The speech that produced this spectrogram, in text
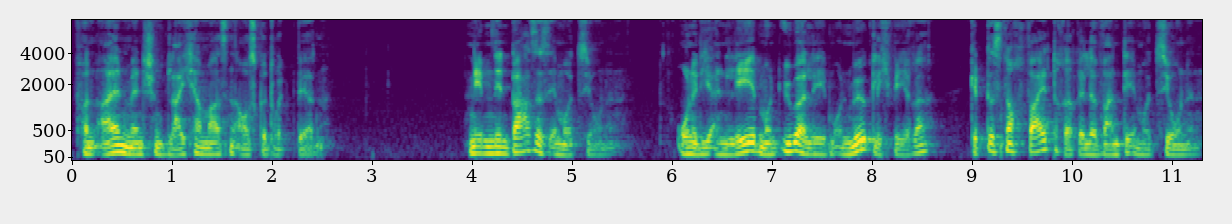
von allen Menschen gleichermaßen ausgedrückt werden. Neben den Basisemotionen, ohne die ein Leben und Überleben unmöglich wäre, gibt es noch weitere relevante Emotionen,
